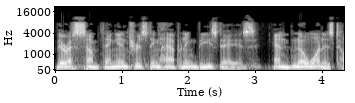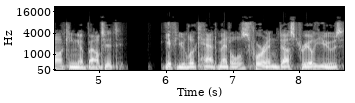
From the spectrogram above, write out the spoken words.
there is something interesting happening these days, and no one is talking about it. If you look at metals for industrial use,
